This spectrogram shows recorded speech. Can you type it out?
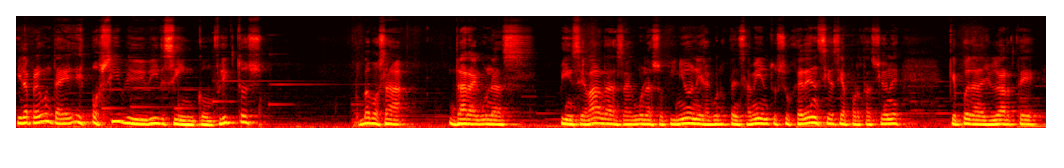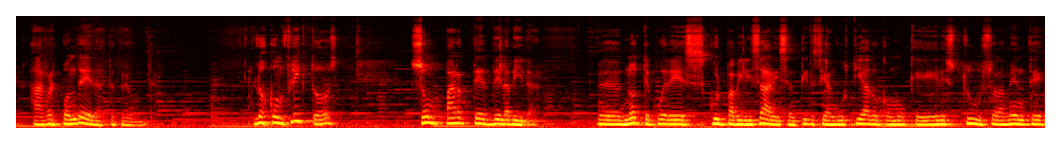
Y la pregunta es, ¿es posible vivir sin conflictos? Vamos a dar algunas pinceladas, algunas opiniones, algunos pensamientos, sugerencias y aportaciones que puedan ayudarte a responder a esta pregunta. Los conflictos son parte de la vida. Eh, no te puedes culpabilizar y sentirse angustiado como que eres tú solamente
